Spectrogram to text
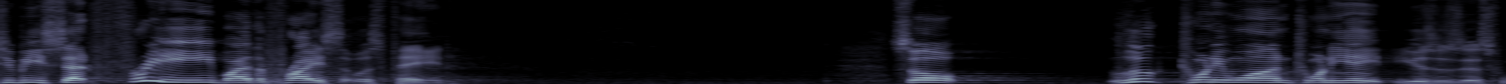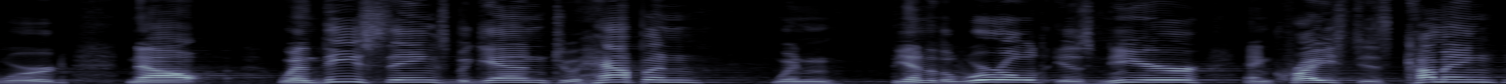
to be set free by the price that was paid. So Luke 21 28 uses this word. Now, when these things begin to happen, when the end of the world is near and Christ is coming,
